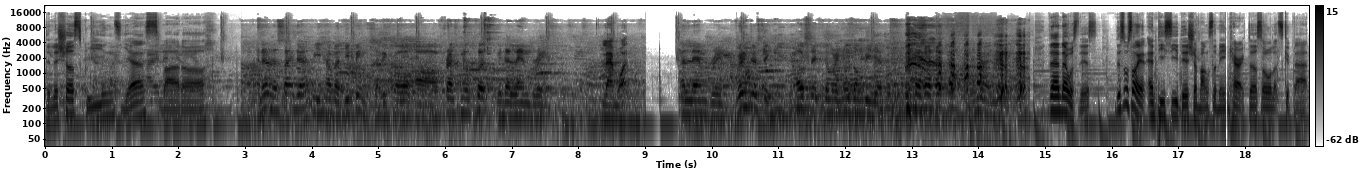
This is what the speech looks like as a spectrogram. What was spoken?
delicious greens, yes, but uh, And then on the side there, we have a dipping that we call uh, fresh milk curd with a lamb brain. Lamb what? A lamb brain. Very interesting. All safe, don't worry, no zombie here. then there was this. This was like an NPC dish amongst the main characters, so let's skip that.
